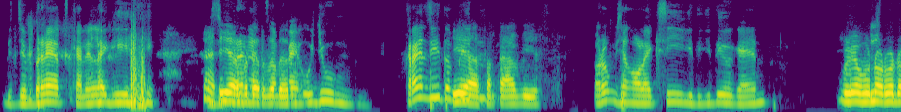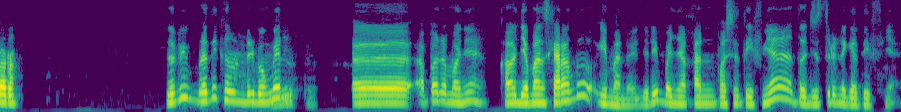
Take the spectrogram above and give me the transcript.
Dijebret sekali lagi. Iya, Dijebret benar, Sampai benar. ujung. Keren sih tapi Iya, itu. sampai habis. orang bisa ngoleksi gitu-gitu kan. Iya, benar, benar. Tapi berarti kalau dari Bang Ben Gitu. eh apa namanya? Kalau zaman sekarang tuh gimana? Jadi banyakan positifnya atau justru negatifnya?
